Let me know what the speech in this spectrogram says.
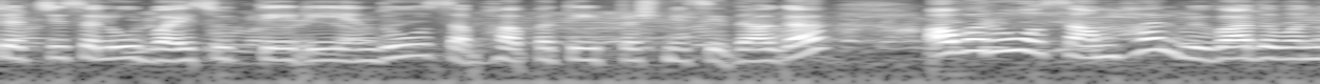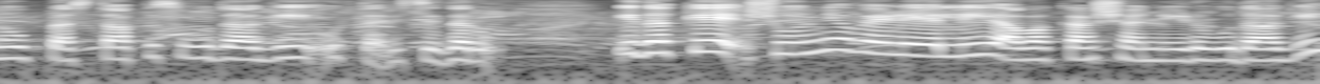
ಚರ್ಚಿಸಲು ಬಯಸುತ್ತೀರಿ ಎಂದು ಸಭಾಪತಿ ಪ್ರಶ್ನಿಸಿದಾಗ ಅವರು ಸಂಭಾಲ್ ವಿವಾದವನ್ನು ಪ್ರಸ್ತಾಪಿಸುವುದಾಗಿ ಉತ್ತರಿಸಿದರು ಇದಕ್ಕೆ ಶೂನ್ಯ ವೇಳೆಯಲ್ಲಿ ಅವಕಾಶ ನೀಡುವುದಾಗಿ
